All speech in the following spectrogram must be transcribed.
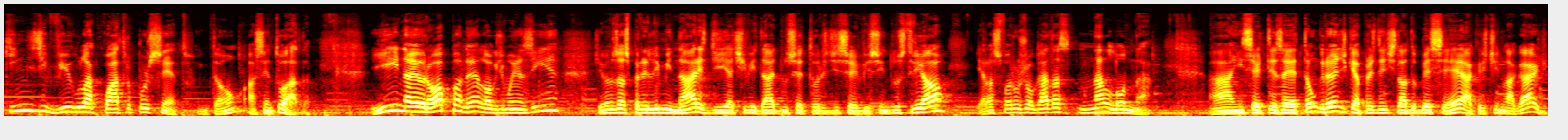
15,4%, então acentuada. E na Europa, né, logo de manhãzinha, tivemos as preliminares de atividade nos setores de serviço industrial e elas foram jogadas na lona. A incerteza é tão grande que a presidente lá do BCE, a Christine Lagarde,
